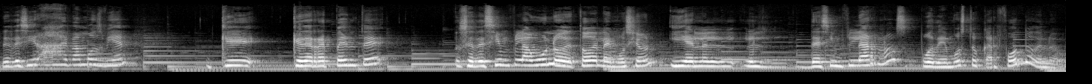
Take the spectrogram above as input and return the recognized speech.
decir, ay, vamos bien, que, que de repente se desinfla uno de toda la emoción y en el desinflarnos podemos tocar fondo de nuevo.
